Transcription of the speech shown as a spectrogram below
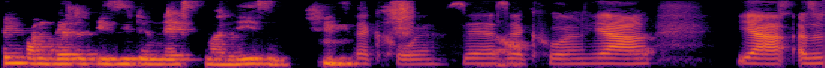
irgendwann werdet ihr sie demnächst mal lesen. Sehr cool, sehr, ja. sehr cool. Ja, ja, also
